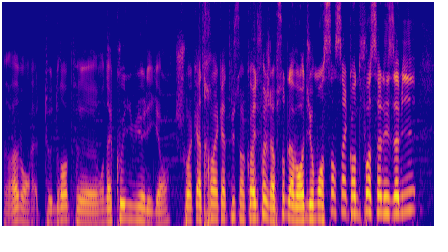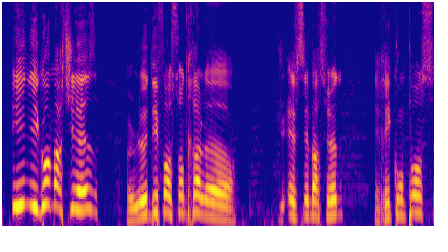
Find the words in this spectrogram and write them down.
Vraiment, le taux drop, euh, on a connu mieux les gars. Choix 84 plus, encore une fois, j'ai l'impression de l'avoir dit au moins 150 fois ça les amis. Inigo Martinez, le défense central du FC Barcelone. Récompense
